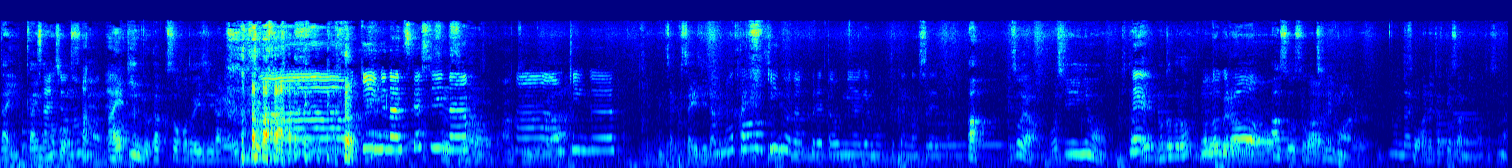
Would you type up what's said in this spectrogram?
第1回目の最方ですね初の方ね。はい青キングがクソほどいじられるっていう。あー青キング懐かしいな。そうそう。あーキングめちゃくちゃいじられるまた回青キングがくれたお土産持ってくるの忘れた。あそうや推しにも来た。ね。えのどぐろ？のどぐろ。あそうそうはい。推しにもある。あれだけさんに渡さない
